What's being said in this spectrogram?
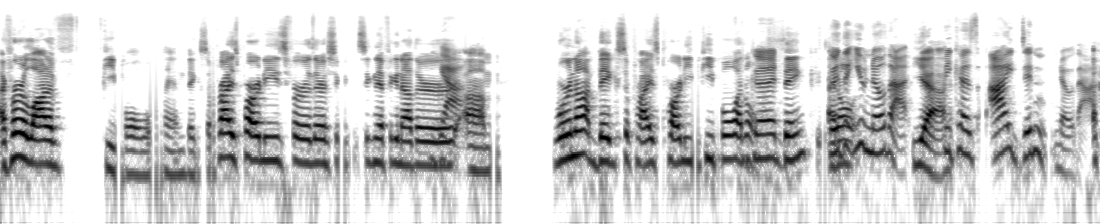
I've heard a lot of people plan big surprise parties for their significant other. Yeah. Um, we're not big surprise party people. I don't Good. think. I Good don't, that you know that Yeah. because I didn't know that,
